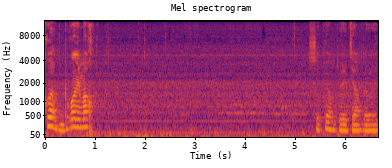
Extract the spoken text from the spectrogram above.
Quoi Pourquoi on est mort J'ai peur de les garderies.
